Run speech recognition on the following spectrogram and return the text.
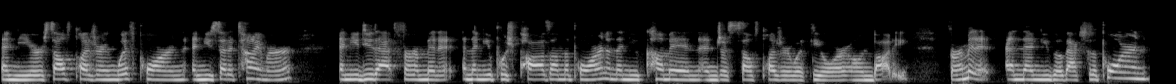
and you're self-pleasuring with porn and you set a timer and you do that for a minute and then you push pause on the porn and then you come in and just self-pleasure with your own body for a minute and then you go back to the porn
